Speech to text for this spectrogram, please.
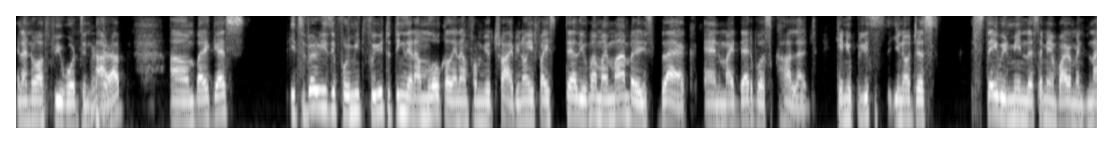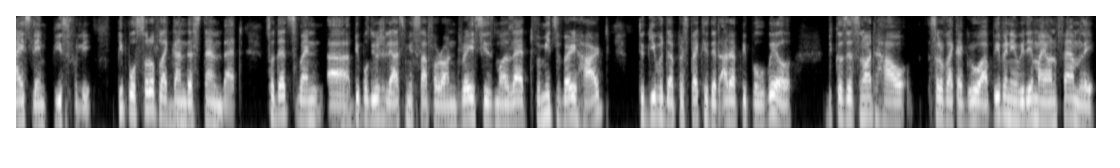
And I know a few words in Arab. Um, but I guess it's very easy for me for you to think that I'm local and I'm from your tribe. You know, if I tell you, well, my mom is black and my dad was colored, can you please, you know, just stay with me in the same environment nicely and peacefully. People sort of like mm. understand that. So that's when uh, people usually ask me stuff around racism or that. For me, it's very hard to give the perspective that other people will because it's not how sort of like I grew up, even within my own family.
